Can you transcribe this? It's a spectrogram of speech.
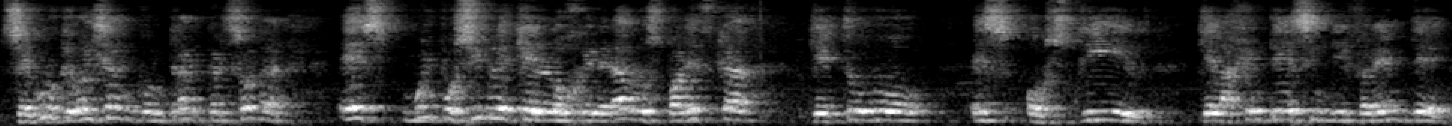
Seguro que vais a encontrar personas. Es muy posible que en lo general os parezca que todo es hostil, que la gente es indiferente,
